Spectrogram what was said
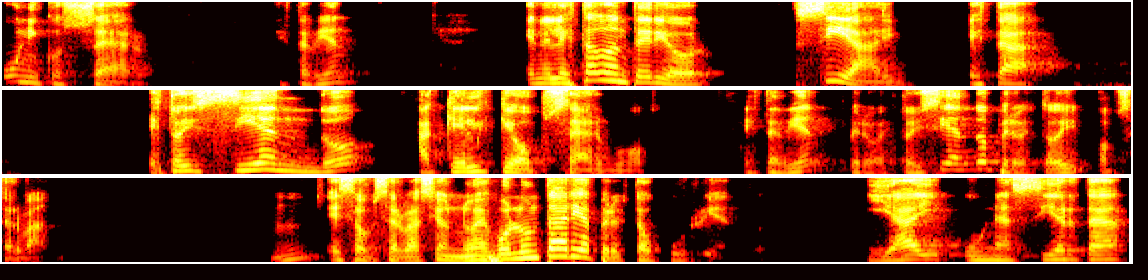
único ser. ¿Está bien? En el estado anterior sí hay. Está, estoy siendo aquel que observo. ¿Está bien? Pero estoy siendo, pero estoy observando. Esa observación no es voluntaria, pero está ocurriendo. y hay una cierta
